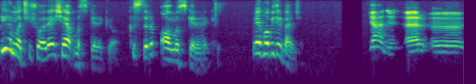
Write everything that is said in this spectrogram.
bir maçı şöyle şey yapması gerekiyor. Kıstırıp alması gerekiyor. Ve yapabilir bence. Yani eğer e,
